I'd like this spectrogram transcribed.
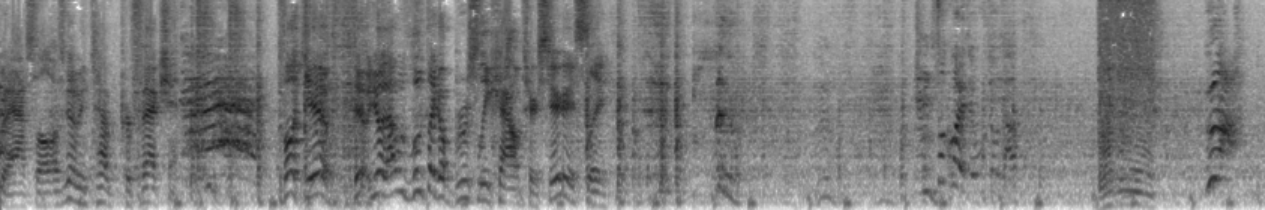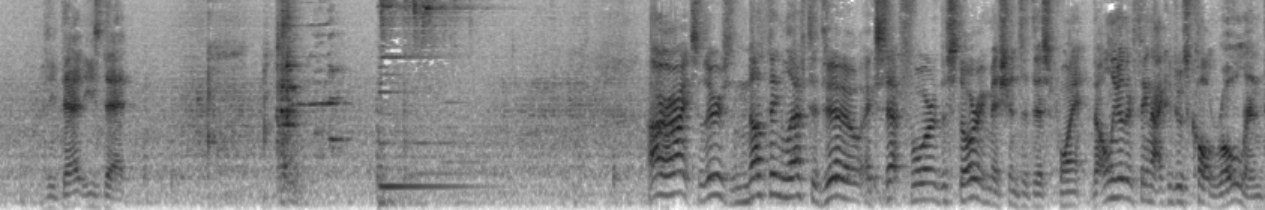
You asshole. I was gonna be have perfection. Fuck you. Yo, yo, that was looked like a Bruce Lee counter. Seriously. Is he dead? He's dead. Alright, so there's nothing left to do except for the story missions at this point. The only other thing that I could do is call Roland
